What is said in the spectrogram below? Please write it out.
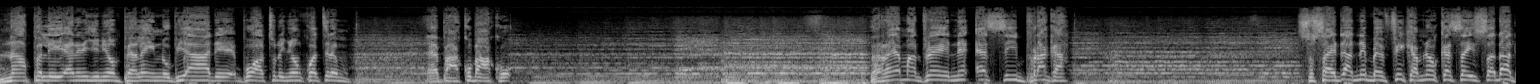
Napoli and Union Berlin. Obiara de bɔ ato ne nyɔnko tiri mu. Eh, baako baako. Real Madrid ne SC Braga. Sociedad ne Benfica. Mne ka say Sociedad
